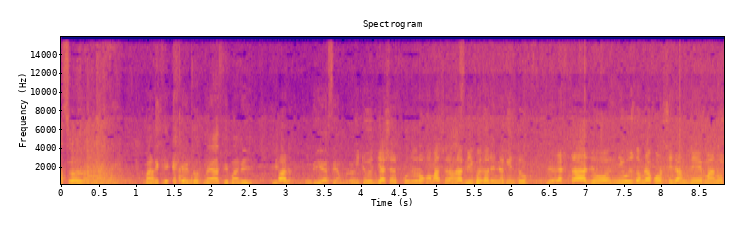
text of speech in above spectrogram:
আসল মানে কেন্দ্রত নাই আছি মানে দিয়ে আছি আমরা। ইটু দেশের কোনো রকম আসলে আমরা বিগত দিনে কিন্তু একটা যে নিউজ আমরা করছিলাম যে মানুষ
